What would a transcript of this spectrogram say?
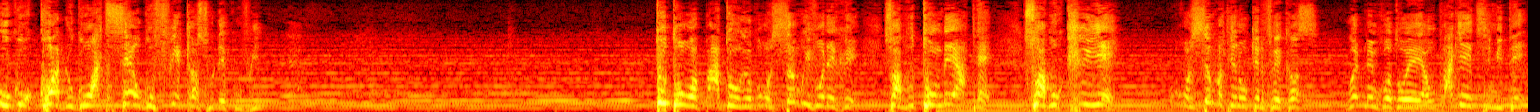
ou qu'on code, ou qu'on accès, ou qu'on fréquence, ou découvrir. Tout on va adorer, on semble vos degrés, soit vous tomber à terre, soit vous crier. On semble entrer dans aucune fréquence. Ou même quand on est, on pas d'intimité.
